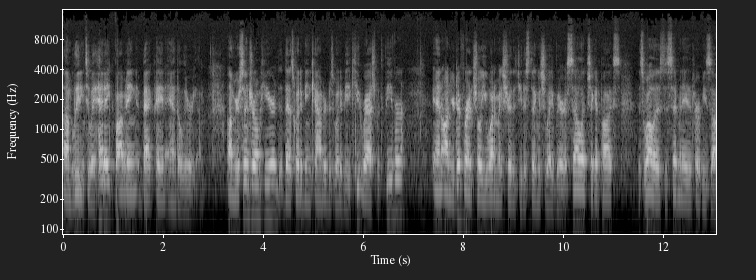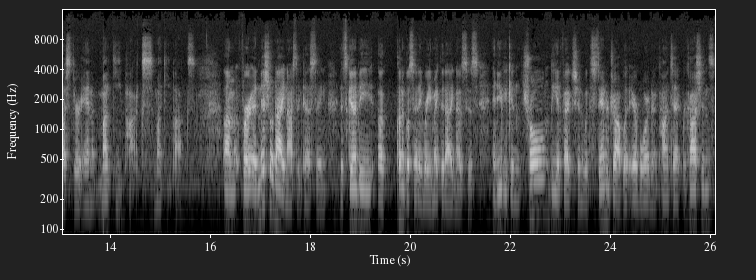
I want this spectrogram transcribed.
um, leading to a headache, vomiting, back pain, and delirium. Um, your syndrome here that's going to be encountered is going to be acute rash with fever. And on your differential, you want to make sure that you distinguish away varicella, chickenpox, as well as disseminated herpes zoster and monkeypox. Monkeypox. Um, for initial diagnostic testing, it's going to be a clinical setting where you make the diagnosis, and you can control the infection with standard droplet, airborne, and contact precautions,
